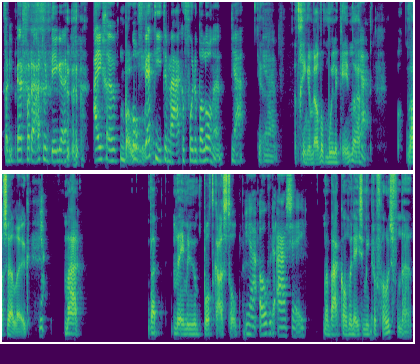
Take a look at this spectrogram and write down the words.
van die perforator dingen eigen Ballonnen. confetti te maken voor de ballonnen. Ja, Ja. ja, Dat ging er wel wat moeilijk in, maar was wel leuk. Ja. Maar we nemen nu een podcast op. Ja, over de AC. Maar waar komen deze microfoons vandaan?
